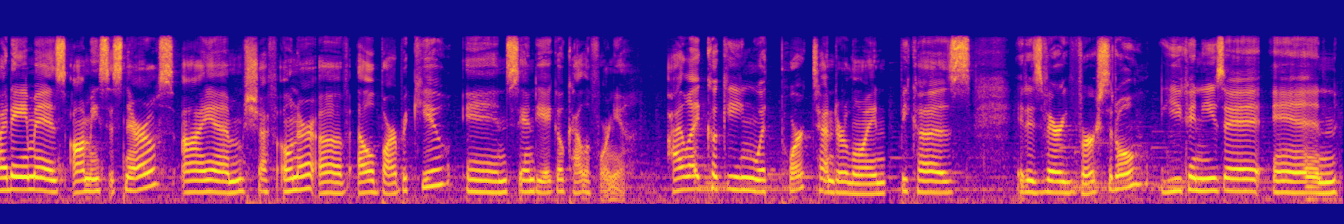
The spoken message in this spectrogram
My name is Ami Cisneros. I am chef owner of El Barbecue in San Diego, California. I like cooking with pork tenderloin because it is very versatile. You can use it in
